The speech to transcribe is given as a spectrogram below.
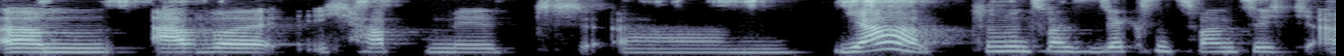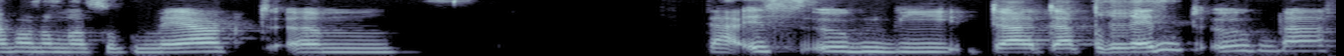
Ähm, aber ich habe mit ähm, ja 25, 26 einfach nochmal so gemerkt, ähm, da ist irgendwie, da, da brennt irgendwas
